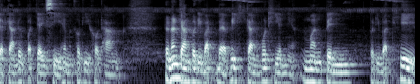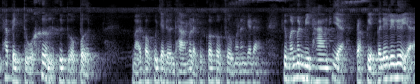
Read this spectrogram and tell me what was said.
จัดการเรื่องปัจจัยสี่ให้มันเข้าที่เข้าทาง ดังนั้นการปฏิบัติแบบวิธีการของพ่อเทียนเนี่ย มันเป็นปฏิบัติที่ถ้าเป็นตั๋วเครื่องคือตั๋วเปิด หมายความคุณจะเดินทางเมื่อไหร่คุณก็ confirm มันนั้นก็ได้ คือมันมันมีทางที่จะปรับเปลี่ยนไปได้เรื่อยๆอะ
